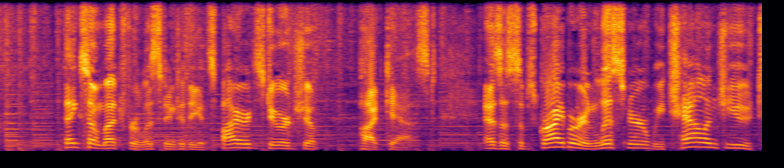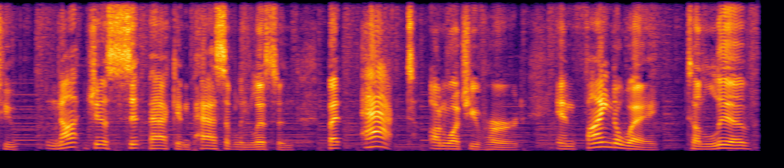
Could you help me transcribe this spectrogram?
Thanks so much for listening to the Inspired Stewardship Podcast. As a subscriber and listener, we challenge you to not just sit back and passively listen, but act on what you've heard and find a way to live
